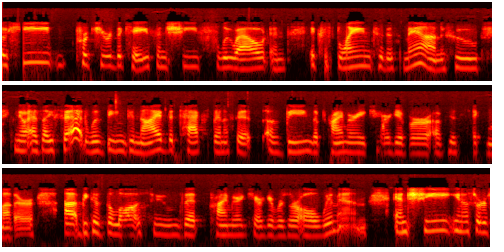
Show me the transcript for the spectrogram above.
so he procured the case and she flew out and explained to this man who, you know, as I said, was being denied the tax benefits of being the primary caregiver of his sick mother uh, because the law assumed that primary caregivers are all women. And she, you know, sort of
